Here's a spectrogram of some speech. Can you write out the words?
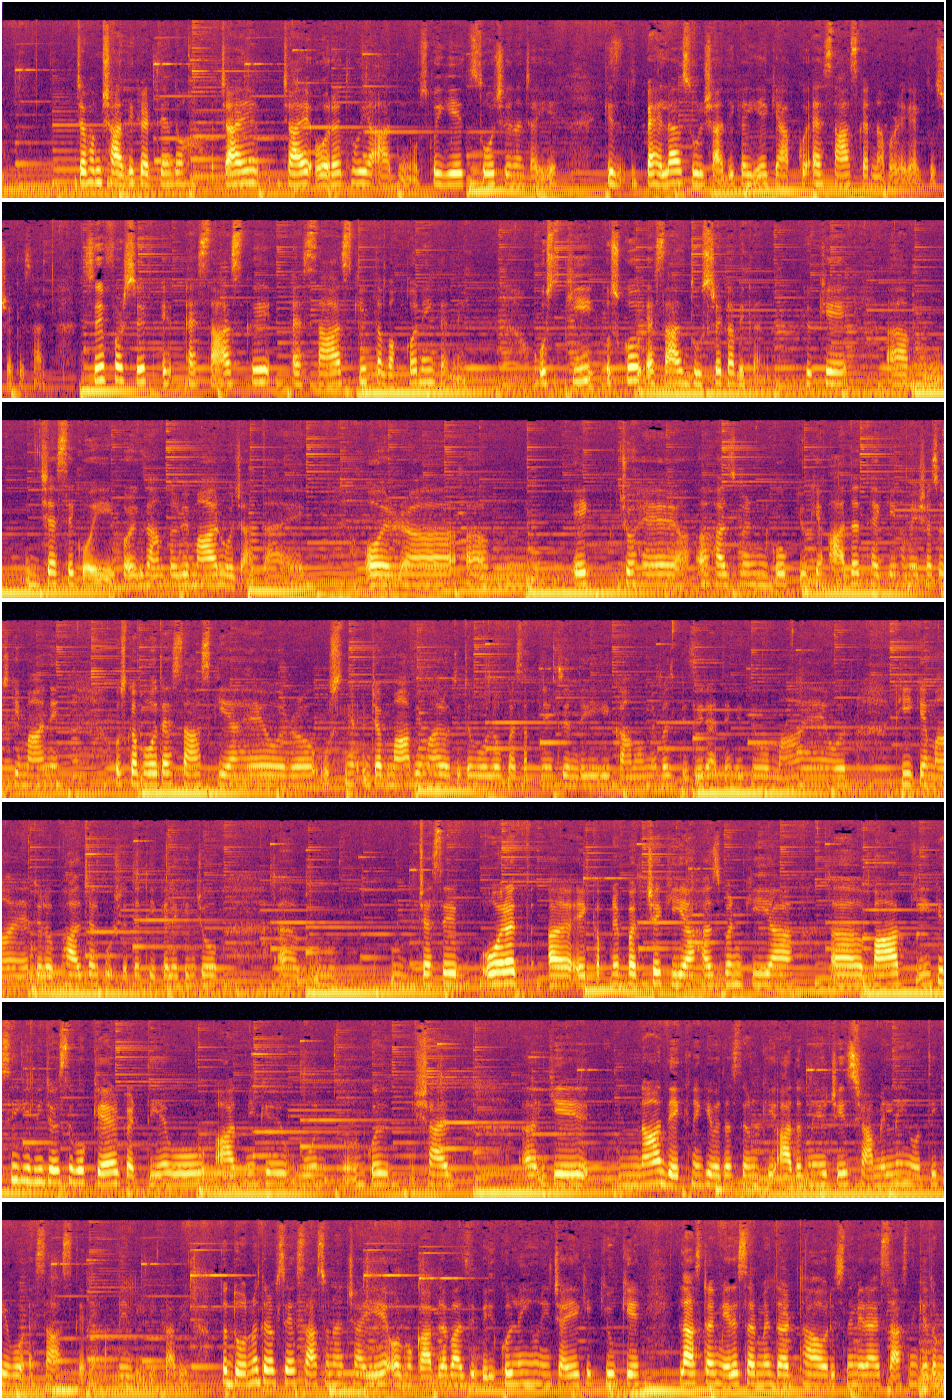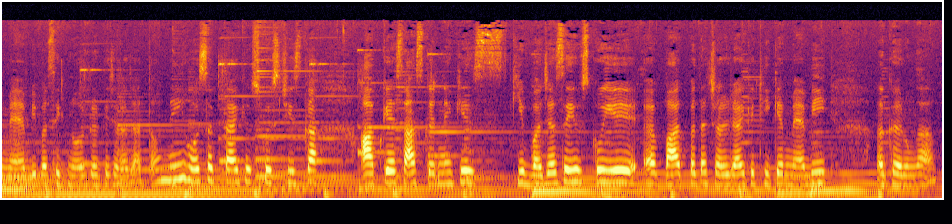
جب ہم شادی کرتے ہیں تو چاہے چاہے عورت ہو یا آدمی، اس کو یہ سوچ لینا چاہیے کہ پہلا اصول شادی کا یہ ہے کہ آپ کو احساس کرنا پڑے گا ایک دوسرے کے ساتھ۔ صرف اور صرف احساس کے، احساس کی توقع نہیں کرنی۔ اس کی، اس کو احساس دوسرے کا بھی کرنا۔ کیونکہ جیسے کوئی فار ایگزامپل بیمار ہو جاتا ہے اور ایک جو ہے ہسبینڈ کو کیونکہ عادت ہے کہ ہمیشہ سے اس کی ماں نے اس کا بہت احساس کیا ہے اور اس نے، جب ماں بیمار ہوتی تو وہ لوگ بس اپنی زندگی کے کاموں میں بس بزی رہتے ہیں کیونکہ وہ ماں ہیں اور ٹھیک ہے ماں ہے چلو حال چال پوچھ لیتے ہیں، ٹھیک ہے، لیکن جو جیسے عورت ایک اپنے بچے کی یا ہسبینڈ کی یا باپ کی، کسی کی بھی جیسے وہ کیئر کرتی ہے، وہ آدمی کے، وہ ان کو شاید یہ نہ دیکھنے کی وجہ سے ان کی عادت میں یہ چیز شامل نہیں ہوتی کہ وہ احساس کریں اپنی بیوی کا بھی۔ تو دونوں طرف سے احساس ہونا چاہیے اور مقابلہ بازی بالکل نہیں ہونی چاہیے کہ کیونکہ لاسٹ ٹائم میرے سر میں درد تھا اور اس نے میرا احساس نہیں کیا تو میں بھی بس اگنور کر کے چلا جاتا ہوں۔ نہیں، ہو سکتا ہے کہ اس کو اس چیز کا آپ کے احساس کرنے کے کی وجہ سے ہی اس کو یہ بات پتہ چل جائے کہ ٹھیک ہے میں بھی کروں گا۔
